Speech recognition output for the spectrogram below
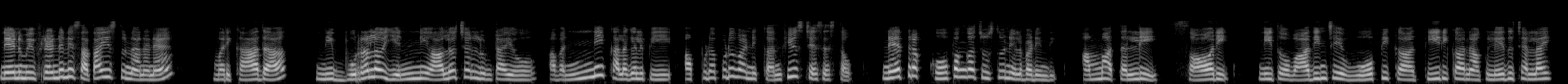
నేను మీ ఫ్రెండ్ని సతాయిస్తున్నాననే? మరి కాదా? నీ బుర్రలో ఎన్ని ఆలోచనలుంటాయో అవన్నీ కలగలిపి అప్పుడప్పుడు వాణ్ణి కన్ఫ్యూజ్ చేసేస్తావు. నేత్ర కోపంగా చూస్తూ నిలబడింది. అమ్మా తల్లి సారీ. నీతో వాదించే ఓపిక తీరిక నాకు లేదు చెల్లాయ్.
